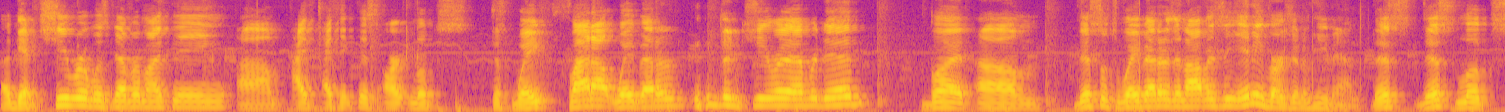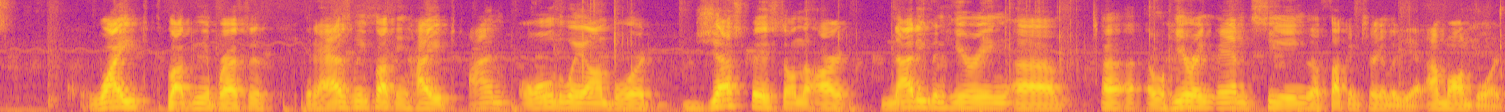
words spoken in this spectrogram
again, She-Ra was never my thing. Um, I, I think this art looks just way flat out way better than She-Ra ever did. But um, this looks way better than obviously any version of He-Man. This this looks quite fucking impressive. It has me fucking hyped. I'm all the way on board just based on the art. Not even hearing uh, uh, or hearing and seeing the fucking trailer yet. I'm on board.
